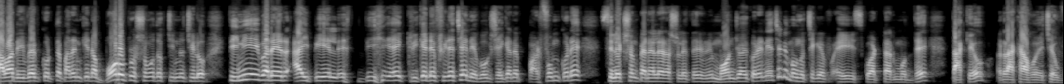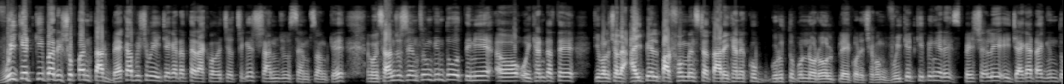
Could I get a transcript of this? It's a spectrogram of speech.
আবার রিভাইভ করতে পারেন কিনা বড় প্রশ্নবোধক চিহ্ন ছিল। তিনি এইবারের আইপিএল দিয়ে ক্রিকেটে ফিরেছেন এবং সেখানে পারফর্ম করে সিলেকশন প্যানেলের আসলে তিনি মন জয় করে নিয়েছেন এবং হচ্ছে গিয়ে এই স্কোয়াডটার মধ্যে তাকেও রাখা হয়েছে। উইকেট কিপার ঋষভ পান্ড, তার ব্যাকআপ হিসেবে এই জায়গাটাতে রাখা হয়েছে হচ্ছে গিয়ে সানজু স্যামসনকে। এবং সানজু স্যামসন কিন্তু তিনি ওইখানটাতে কি বলে চলে, আইপিএল পারফরমেন্সটা তার এখানে খুব গুরুত্বপূর্ণ রোল প্লে করেছে এবং উইকেট কিপিং এর স্পেশালি এই জায়গাটা কিন্তু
